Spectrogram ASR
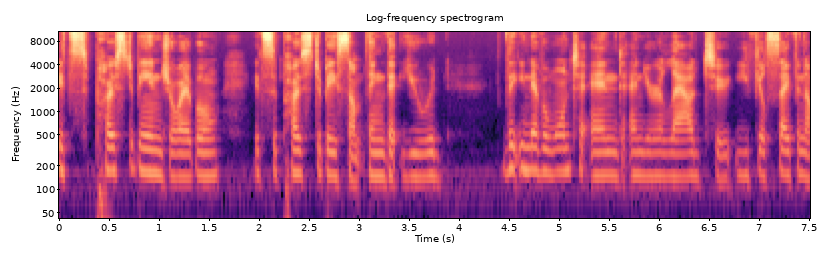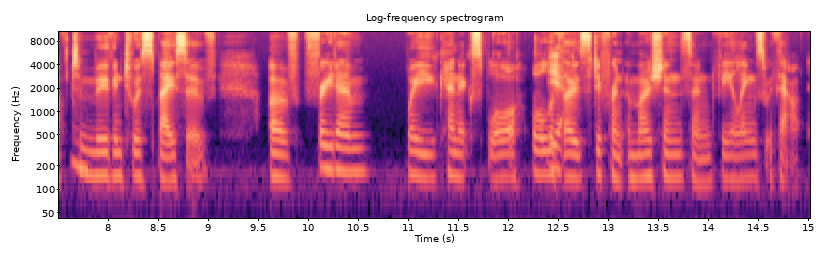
it's supposed to be enjoyable. It's supposed to be something that you would, that you never want to end, and you're allowed to. You feel safe enough to Mm. move into a space of, of freedom, where you can explore all of yeah. those different emotions and feelings without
